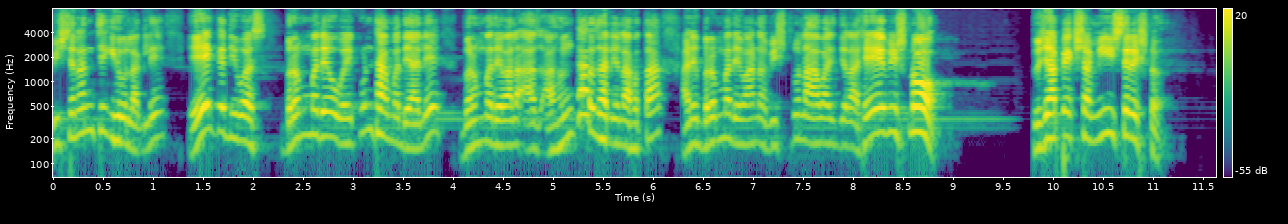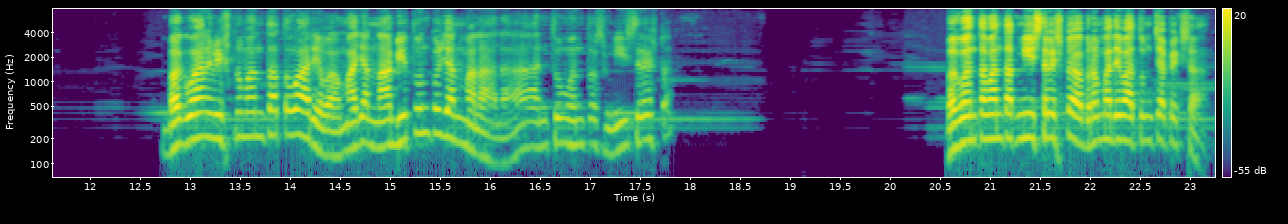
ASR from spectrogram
विश्रांती घेऊ लागले. एक दिवस ब्रह्मदेव वैकुंठामध्ये आले. ब्रह्मदेवाला आज अहंकार झालेला होता आणि ब्रह्मदेवानं विष्णूला आवाज दिला हे विष्णू तुझ्यापेक्षा मी श्रेष्ठ. भगवान विष्णू म्हणतात वा रे वा माझ्या नाभीतून तू जन्माला आला आणि तू म्हणतोस मी श्रेष्ठ. भगवंत म्हणतात मी श्रेष्ठ ब्रह्मदेवा तुमच्यापेक्षा.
